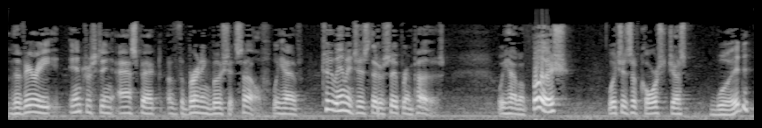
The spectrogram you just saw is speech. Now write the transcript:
the very interesting aspect of the burning bush itself. We have two images that are superimposed. We have a bush, which is of course just wood,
